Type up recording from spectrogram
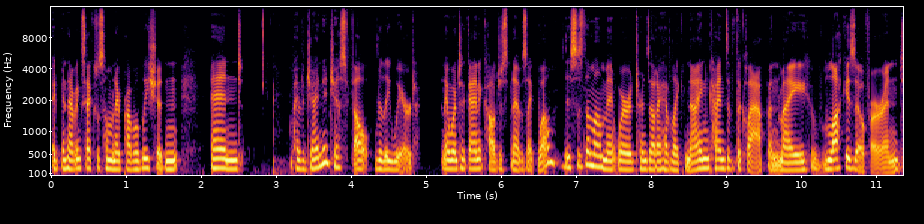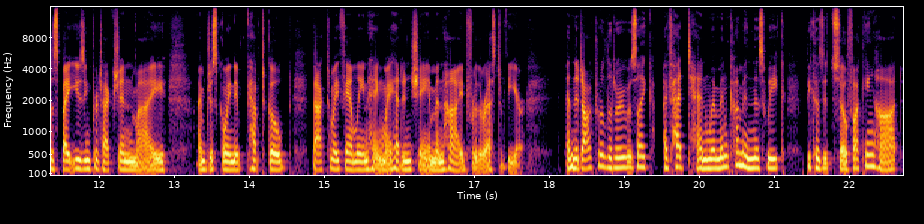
I'd been having sex with someone I probably shouldn't. And my vagina just felt really weird. And I went to the gynecologist and I was like, well, this is the moment where it turns out I have like nine kinds of the clap and my luck is over. And despite using protection, my I'm just going to have to go back to my family and hang my head in shame and hide for the rest of the year. And the doctor literally was like, I've had 10 women come in this week because it's so fucking hot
